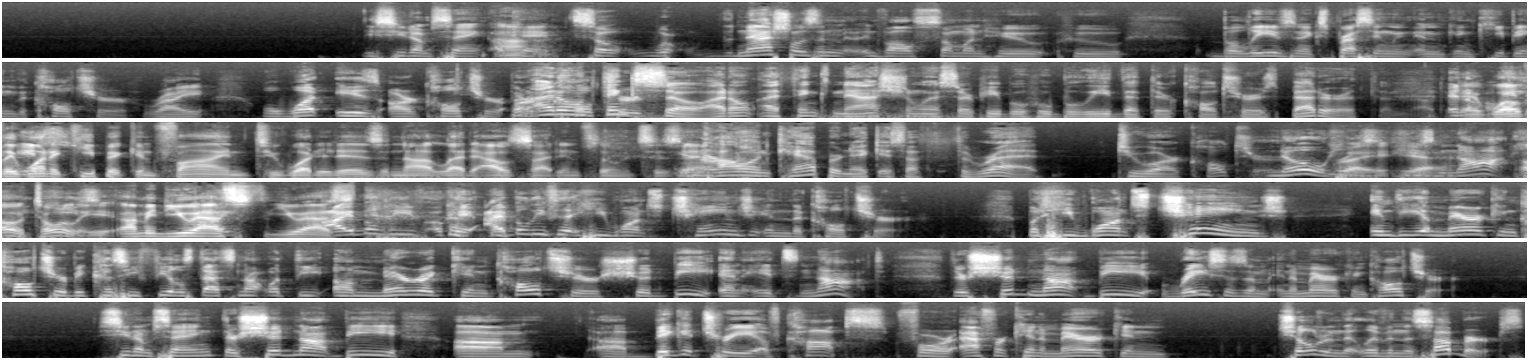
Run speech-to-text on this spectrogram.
You see what I'm saying? Uh-uh. Okay, Uh-uh. so the nationalism involves someone who who believes in expressing and, and keeping the culture, right? Well, what is our culture? But our I don't think so. I don't. I think nationalists are people who believe that their culture is better than others. And well, they want to keep it confined to what it is and not let outside influences in. And Colin Kaepernick is a threat to our culture. No, he's, Right, he's yeah. not. Oh, totally. he's- I mean, you asked- you asked- I believe. Okay, I believe that he wants change in the culture, but he wants change in the American culture because he feels that's not what the American culture should be, and it's not. There should not be racism in American culture. See what I'm saying? There should not be um, uh, bigotry of cops for African American children that live in the suburbs.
